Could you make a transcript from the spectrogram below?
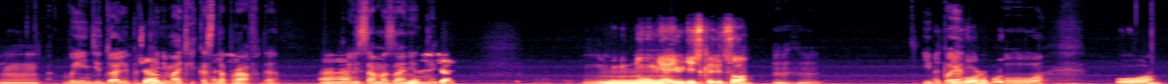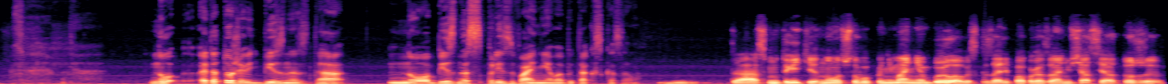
вы индивидуальный предприниматель сейчас... Костоправ, да? А, Или самозанятый? Ну, сейчас... ну, у меня юридическое лицо. Угу. ИП? О. О. Ну, это тоже ведь бизнес, да? Но бизнес с призванием, я бы так сказал. Да, смотрите, ну вот чтобы понимание было, вы сказали по образованию. Сейчас я тоже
